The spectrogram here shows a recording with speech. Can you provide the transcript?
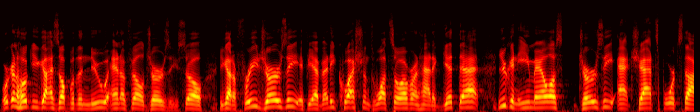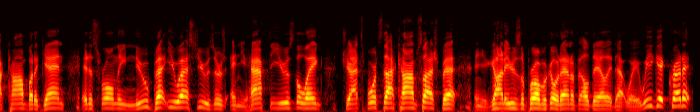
We're going to hook you guys up with a new NFL jersey. So you got a free jersey. If you have any questions whatsoever on how to get that, you can email us jersey at chatsports.com. But again, it is for only new BetUS users, and you have to use the link chatsports.com slash bet, and you got to use the promo code NFL Daily. That way we get credit.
